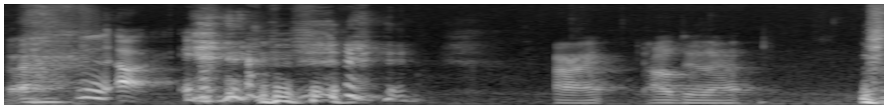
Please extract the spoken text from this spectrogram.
All right. All right, I'll do that. It's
